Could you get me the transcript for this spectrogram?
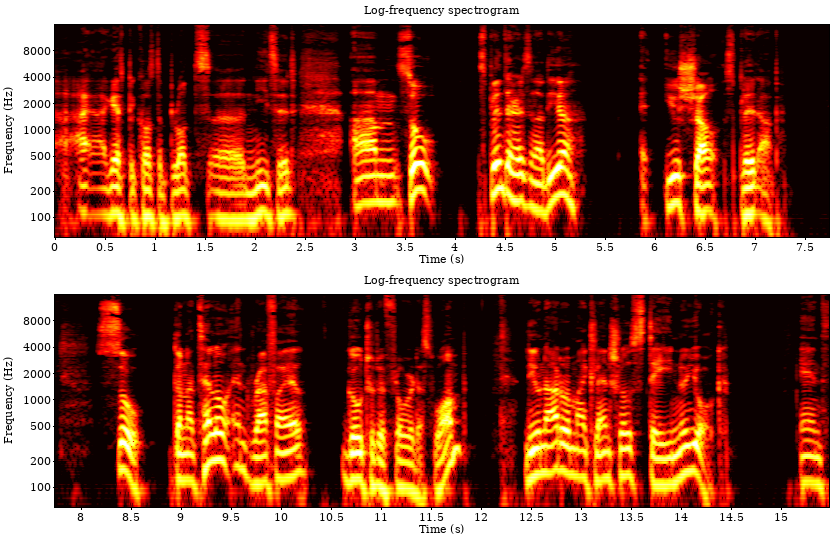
I, I guess because the plot uh, needs it. Um, so Splinter has an idea. You shall split up. So Donatello and Raphael go to the Florida swamp Leonardo and Michelangelo stay in New York. And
